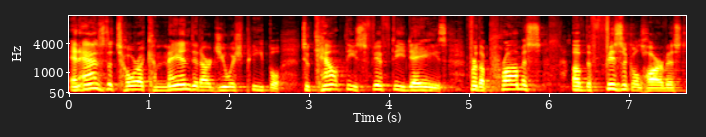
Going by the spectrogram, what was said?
And as the Torah commanded our Jewish people to count these 50 days for the promise of the physical harvest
